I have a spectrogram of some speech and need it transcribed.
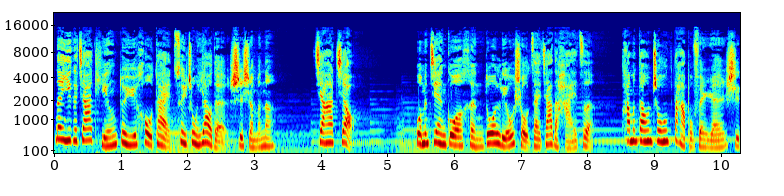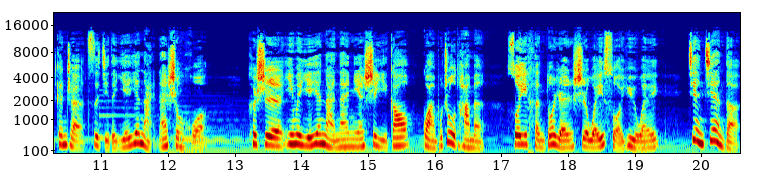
那一个家庭对于后代最重要的是什么呢？家教。我们见过很多留守在家的孩子，他们当中大部分人是跟着自己的爷爷奶奶生活，可是因为爷爷奶奶年事已高，管不住他们，所以很多人是为所欲为，渐渐的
